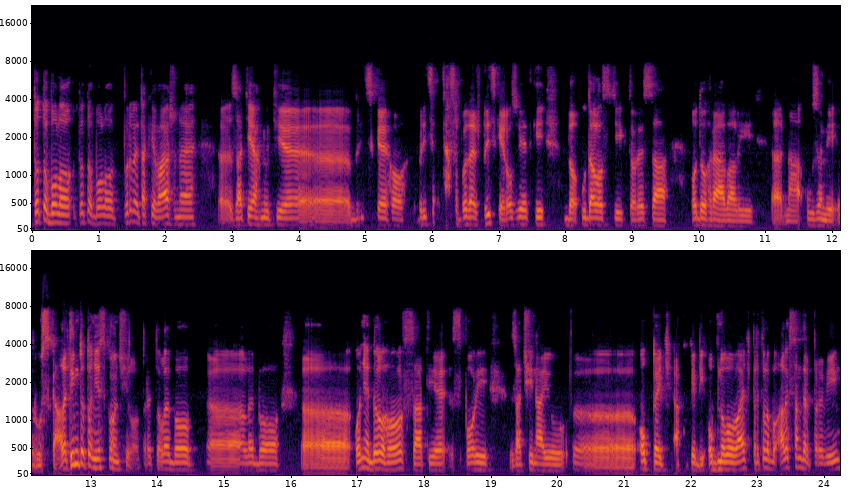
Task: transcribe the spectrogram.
toto, bolo, toto bolo prvé také vážne uh, zatiahnutie uh, britského, brit, dá sa povedať, britskej rozviedky do udalostí, ktoré sa odohrávali eh, na území Ruska. Ale týmto to neskončilo, preto lebo, lebo onedlho sa tie spory začínajú opäť ako keby obnovovať, preto lebo Alexander I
